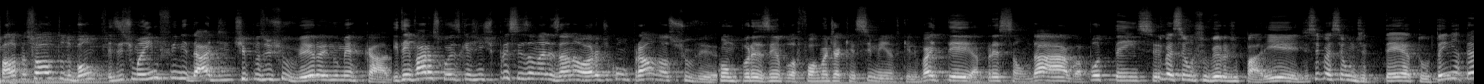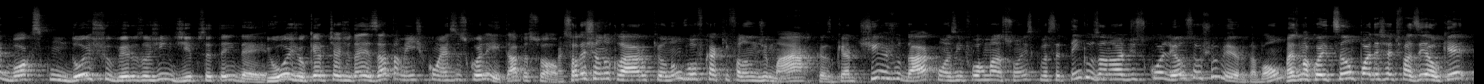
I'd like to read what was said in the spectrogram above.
Fala pessoal, tudo bom? Existe uma infinidade de tipos de chuveiro aí no mercado. E tem várias coisas que a gente precisa analisar na hora de comprar o nosso chuveiro. Como, por exemplo, a forma de aquecimento que ele vai ter, a pressão da água, a potência, se vai ser um chuveiro de parede, se vai ser um de teto. Tem até box com dois chuveiros hoje em dia, pra você ter ideia. E hoje eu quero te ajudar exatamente com essa escolha aí, tá, pessoal? Mas só deixando claro que eu não vou ficar aqui falando de marcas, eu quero te ajudar com as informações que você tem que usar na hora de escolher o seu chuveiro, tá bom? Mas uma coisa que você não pode deixar de fazer é o quê?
